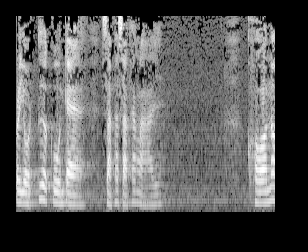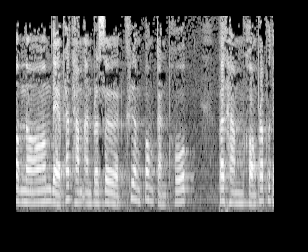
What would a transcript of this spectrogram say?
ประโยชน์เกื้อกูลแก่สรรพสัตว์ทั้งหลาย ขอนอบน้อมแด่พระธรรมอันประเสริฐเครื่องป้องกันภพพระธรรมของพระพุทธ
